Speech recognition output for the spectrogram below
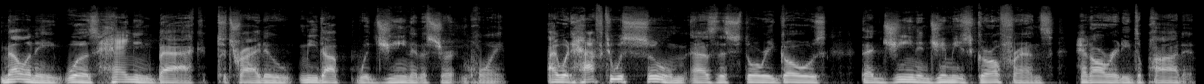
Melanie was hanging back to try to meet up with Gene at a certain point. I would have to assume, as this story goes, that Gene and Jimmy's girlfriends had already departed.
